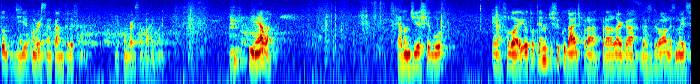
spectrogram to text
todo dia conversando com ela no telefone. E a conversa vai, vai. E ela, ela um dia chegou, ela falou, ah, eu tô tendo dificuldade para largar das drogas, mas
